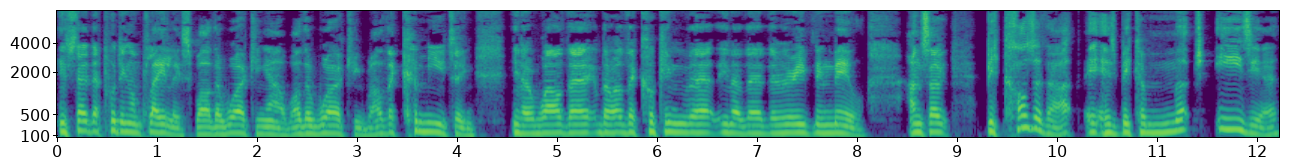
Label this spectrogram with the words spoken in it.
instead they're putting on playlists while they're working out, while they're working, while they're commuting, you know, while they're, they're, they're cooking their, you know, their, their evening meal. And so because of that, it has become much easier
